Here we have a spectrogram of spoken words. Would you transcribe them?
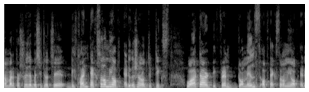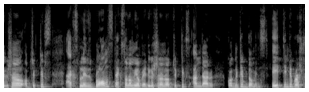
নম্বরের প্রশ্নটি দেখবে, সেটি হচ্ছে define taxonomy of education objectives what are different domains of taxonomy of educational objectives explains Bloom's taxonomy of educational objectives under cognitive domains এই তিনটি প্রশ্ন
